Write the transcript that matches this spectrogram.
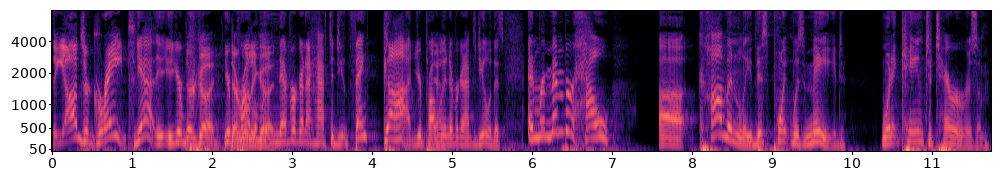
the odds are great. Yeah, you're They're good. You're They're probably really good. never going to have to deal. Thank God, you're probably Yeah. never going to have to deal with this. And remember how uh, commonly this point was made when it came to terrorism.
